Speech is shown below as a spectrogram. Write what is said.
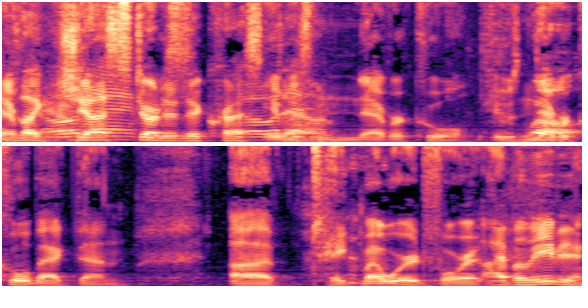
never like just started to crest it was down. never cool. It was Well- never cool back then. Uh, take my word for it. I believe you.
